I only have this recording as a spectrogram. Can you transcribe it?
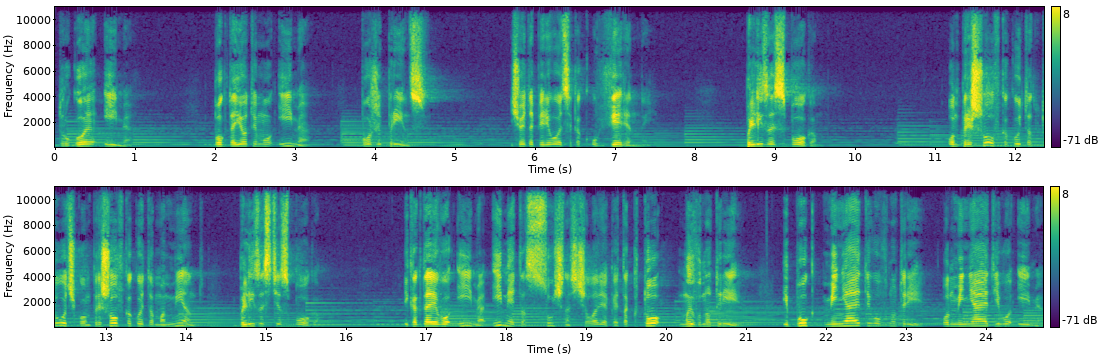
другое имя. Бог дает ему имя Божий принц. Еще это переводится как уверенный, близость с Богом. он пришел в какую-то точку, он пришел в какой-то момент близости с Богом. И когда его имя, имя это сущность человека, это кто мы внутри. И Бог меняет его внутри, Он меняет его имя.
